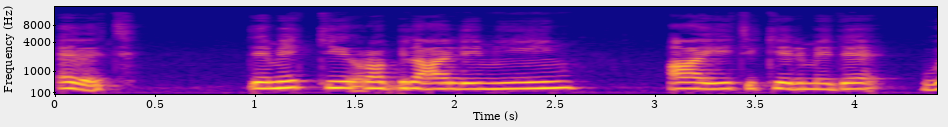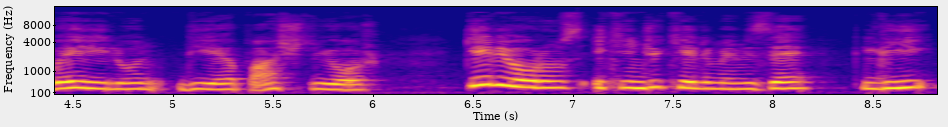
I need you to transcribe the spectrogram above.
Evet, demek ki Rabbil Alemin ayeti kerimede veilun diye başlıyor. Geliyoruz ikinci kelimemize li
